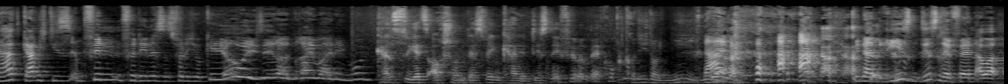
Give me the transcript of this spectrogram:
der hat gar nicht dieses Empfinden, für den ist es völlig okay. Aber ich sehe da einen dreibeinigen Hund. Kannst du jetzt auch schon deswegen keine Disney-Filme mehr gucken? Konnte ich noch nie. Nein. ich bin ein riesen Disney-Fan, aber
